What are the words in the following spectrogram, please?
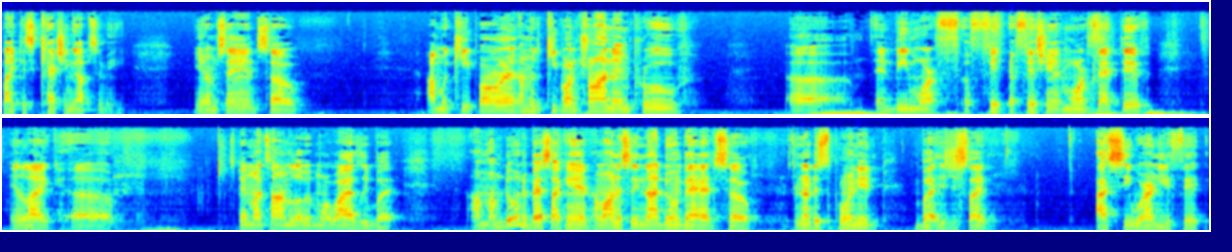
like it's catching up to me. You know what I'm saying? So I'm gonna keep on. I'm gonna keep on trying to improve uh, and be more efficient, more effective, and like uh, spend my time a little bit more wisely. But I'm I'm doing the best I can. I'm honestly not doing bad, so I'm not disappointed. But it's just like I see where I need to fix,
